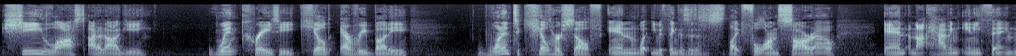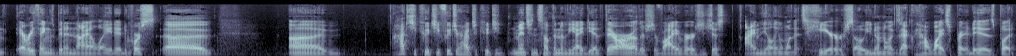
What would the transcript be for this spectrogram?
she lost Araragi, went crazy, killed everybody, wanted to kill herself in what you would think is this like full on sorrow and not having anything. Everything's been annihilated. Of course, uh, uh, Hachikuji, future Hachikuji mentioned something of the idea that there are other survivors. It's just I'm the only one that's here, so you don't know exactly how widespread it is, but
